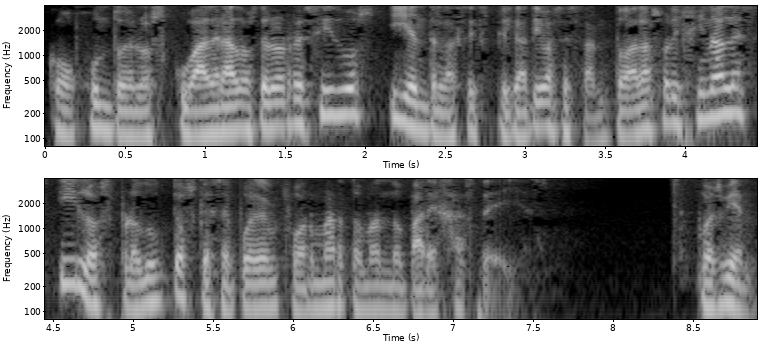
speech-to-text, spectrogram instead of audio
conjunto de los cuadrados de los residuos y entre las explicativas están todas las originales y los productos que se pueden formar tomando parejas de ellas. Pues bien,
